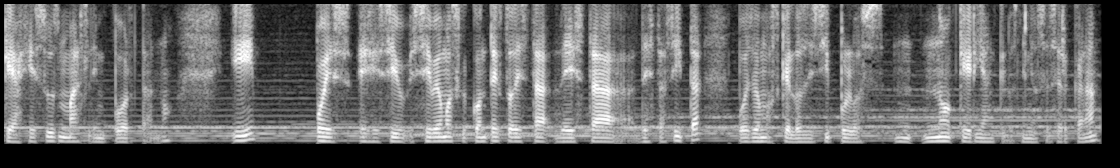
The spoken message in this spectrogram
que a Jesús más le importa, ¿no? Y pues eh, si, vemos el contexto de esta, de, esta, de esta cita, pues vemos que los discípulos no querían que los niños se acercaran,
